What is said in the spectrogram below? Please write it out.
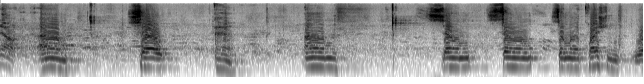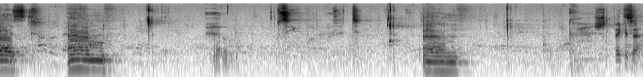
No. Um. So. Um. So. So. So my question was. Um. uh, let's see. What was it? Um. Take your time.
